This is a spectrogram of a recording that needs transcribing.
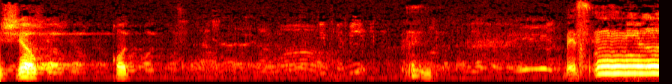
انشقت. بسم الله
